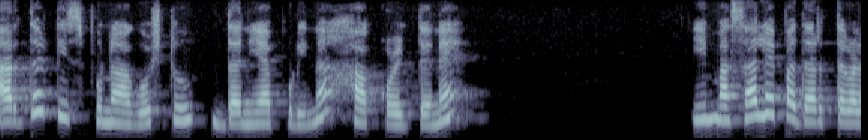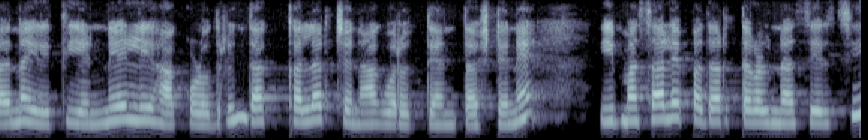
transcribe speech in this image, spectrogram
ಅರ್ಧ ಟೀ ಸ್ಪೂನ್ ಆಗುವಷ್ಟು ಧನಿಯಾ ಪುಡಿನ ಹಾಕ್ಕೊಳ್ತೇನೆ ಈ ಮಸಾಲೆ ಪದಾರ್ಥಗಳನ್ನು ಈ ರೀತಿ ಎಣ್ಣೆಯಲ್ಲಿ ಹಾಕ್ಕೊಳ್ಳೋದ್ರಿಂದ ಕಲರ್ ಚೆನ್ನಾಗಿ ಬರುತ್ತೆ ಅಂತ ಅಷ್ಟೇ ಈ ಮಸಾಲೆ ಪದಾರ್ಥಗಳನ್ನ ಸೇರಿಸಿ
